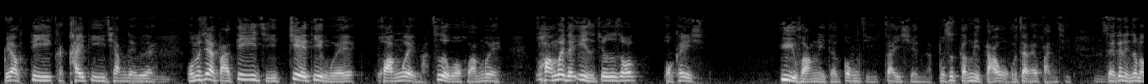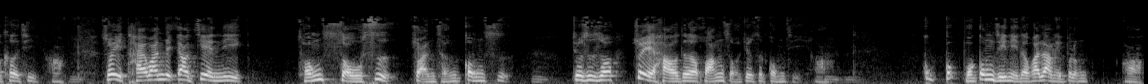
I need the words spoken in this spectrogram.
不要第一开第一枪，对不对？我们现在把第一级界定为防卫嘛，自我防卫。防卫的意思就是说我可以预防你的攻击在先的，不是等你打我我再来反击。谁跟你这么客气啊？所以台湾的要建立。从守势转成攻势，就是说最好的防守就是攻击啊！攻攻我攻击你的话，让你不能啊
